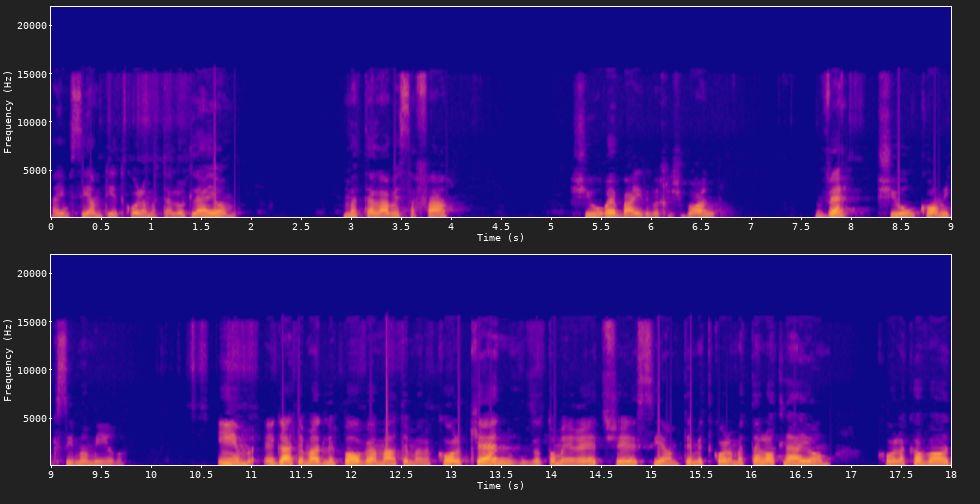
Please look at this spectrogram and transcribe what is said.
האם סיימתי את כל המטלות להיום? מטלה בשפה, שיעורי בית וחשבון, ושיעור קומיקס עם אמיר. אם הגעתם עד לפה ואמרתם על הכל כן, זאת אומרת שסיימתם את כל המטלות להיום. כל הכבוד.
